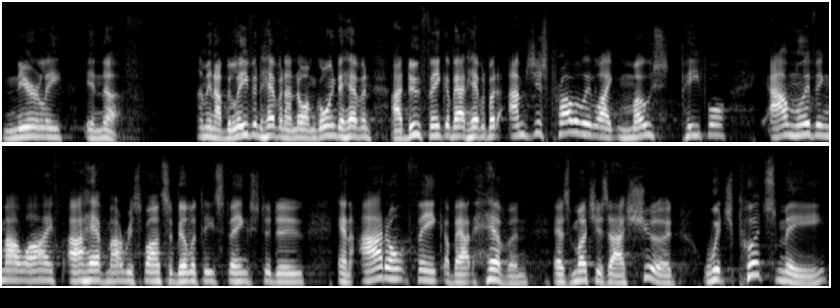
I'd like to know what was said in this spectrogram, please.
nearly enough. I mean, I believe in heaven. I know I'm going to heaven. I do think about heaven, but I'm just probably like most people I'm living my life, I have my responsibilities, things to do, and I don't think about heaven as much as I should, which puts me,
